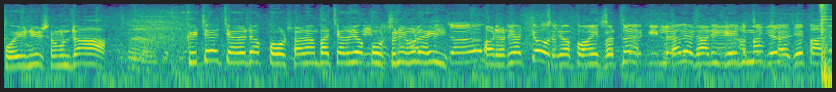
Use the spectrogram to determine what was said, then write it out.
ਕੋਈ ਨਹੀਂ ਸੁਣਦਾ। ਕਿਤੇ ਚੱਲ ਜਾ ਪੁਲਿਸ ਵਾਲਿਆਂ ਬਾ ਚੱਲ ਜਾ ਪੁਲਿਸ ਨਹੀਂ ਹੁਣ ਰਹੀ। ਔਰ ਅੜਿਆ ਝੋੜੀਆਂ ਪਾਈ ਫਿਰਦੇ ਕਹਿੰਦੇ ਸਾਡੀ ਗੇਜ ਮਾ ਪੈਸੇ ਪਾ ਨਹੀਂ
